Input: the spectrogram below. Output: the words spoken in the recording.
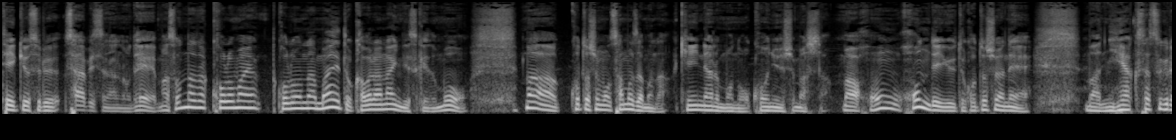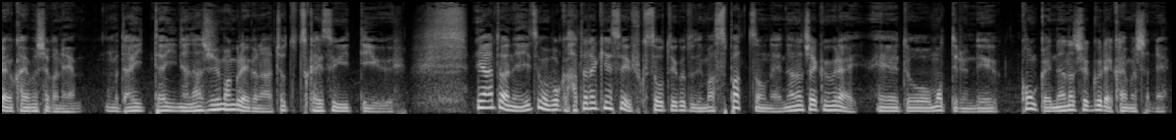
提供するサービスなので、まあそんなコロ前コロナ前と変わらないんですけども、まあ今年も様々な気になるものを購入しました。まあ本、本で言うと今年はね、まあ200冊ぐらいを買いましたかね。だいたい70万ぐらいかな。ちょっと使いすぎっていう。で、あとはね、いつも僕働きやすい服装ということで、まあスパッツをね、7着ぐらい、えっ、ー、と、持ってるんで、今回7着ぐらい買いましたね。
